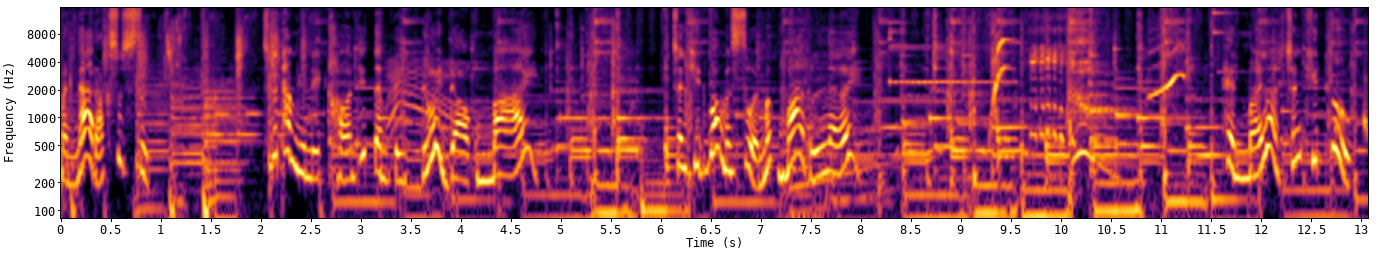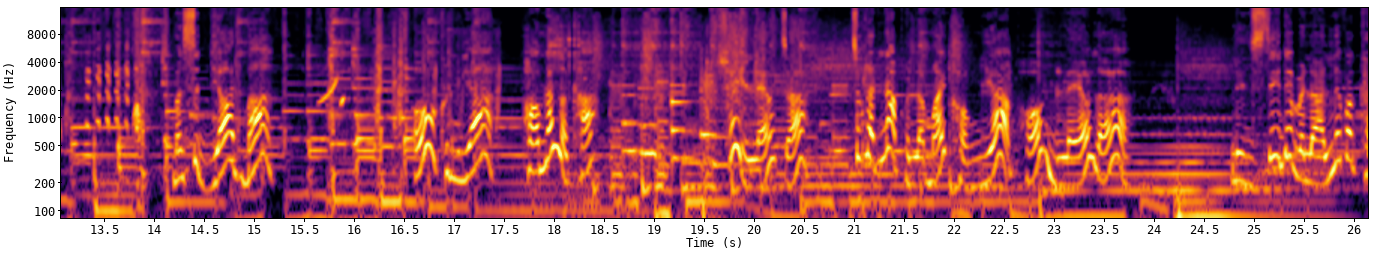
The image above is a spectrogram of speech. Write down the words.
มันน่ารักสุดๆ ฉันทำยูนิคอร์นที่เต็มไปด้วยดอกไม้ ฉันคิดว่ามันสวยมากๆเลย เห็นไหมล่ะ ฉันคิดถูก มันสุดยอดมาก โอ้ คุณย่า พร้อมแล้วเหรอคะ ใช่แล้วจ้ะช็อกโกแลตหน้าผลไม้ของย่าพร้อมแล้วล่ะ ลินซี่ได้เวลาเลือกว่าใคร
